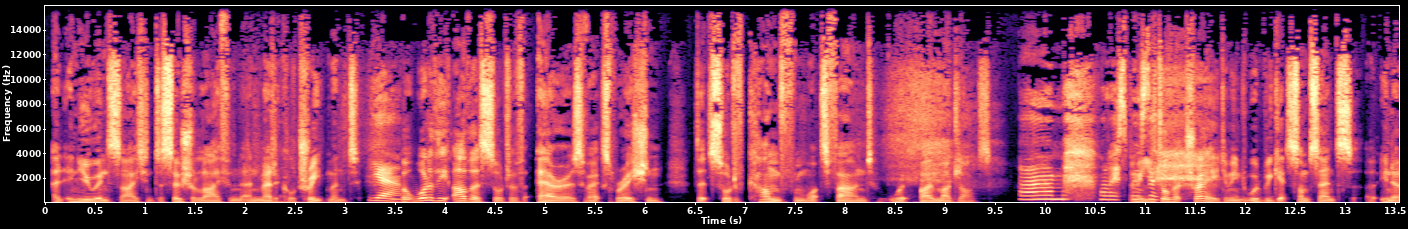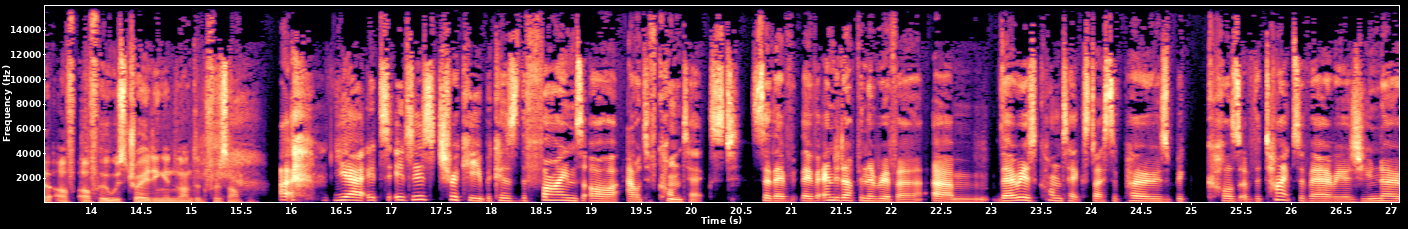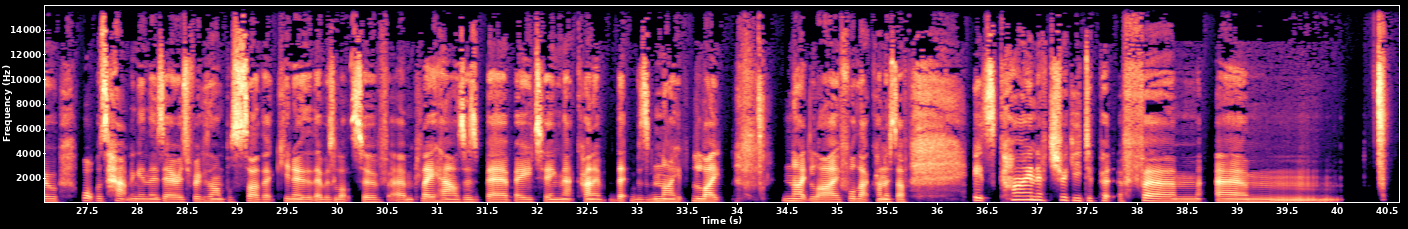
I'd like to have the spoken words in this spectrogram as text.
a, a new insight into social life and, and medical treatment. Yeah. But what are the other sort of areas of exploration that sort of come from what's found by mudlarks? Um, well, I suppose. I mean, you talk about trade. I mean, would we get some sense, uh, you know, of, of who was trading in London, for example? I, yeah, it's it is tricky because the finds are out of context. So they've they've ended up in the river. Um, there is context, I suppose, because of the types of areas. You know what was happening in those areas. For example, Southwark. You know that there was lots of um, playhouses, bear baiting, that kind of that was night light nightlife, all that kind of stuff. It's kind of tricky to put a firm. Um,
